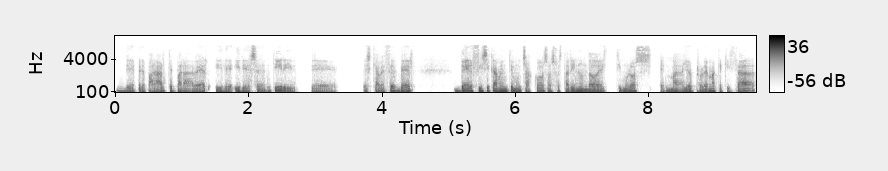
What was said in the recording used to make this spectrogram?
de prepararte para ver y de, y de sentir. Y de, es que a veces ver, ver físicamente muchas cosas o estar inundado de estímulos es mayor problema que quizá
